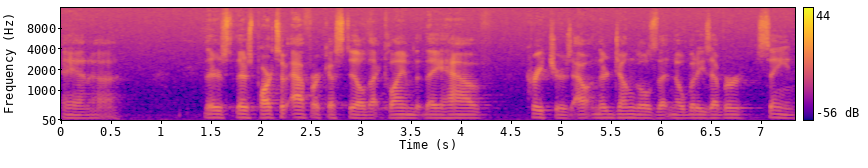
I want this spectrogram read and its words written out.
And uh, there's, there's parts of Africa still that claim that they have creatures out in their jungles that nobody's ever seen.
